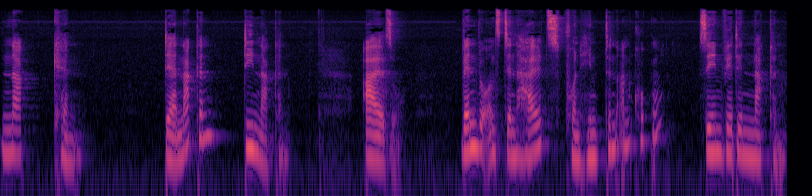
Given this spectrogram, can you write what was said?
Nacken. Der Nacken, die Nacken. Also, wenn wir uns den Hals von hinten angucken, sehen wir den Nacken.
